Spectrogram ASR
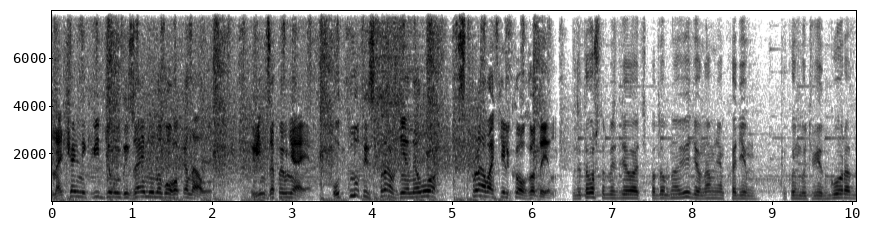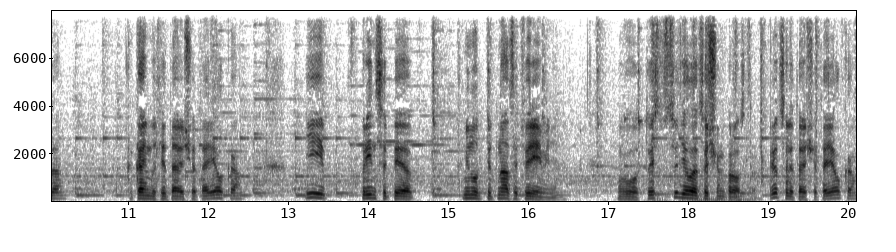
начальник відділу дизайну нового каналу. Він запевняє, утнути справжнє НЛО справа кількох годин. Для того, чтобы сделать подобное видео, нам необходим какой-нибудь вид города, какая-нибудь летающая тарелка и, в принципе, минут 15 времени. Вот, то есть все делается очень просто. Берется летающая тарелка,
